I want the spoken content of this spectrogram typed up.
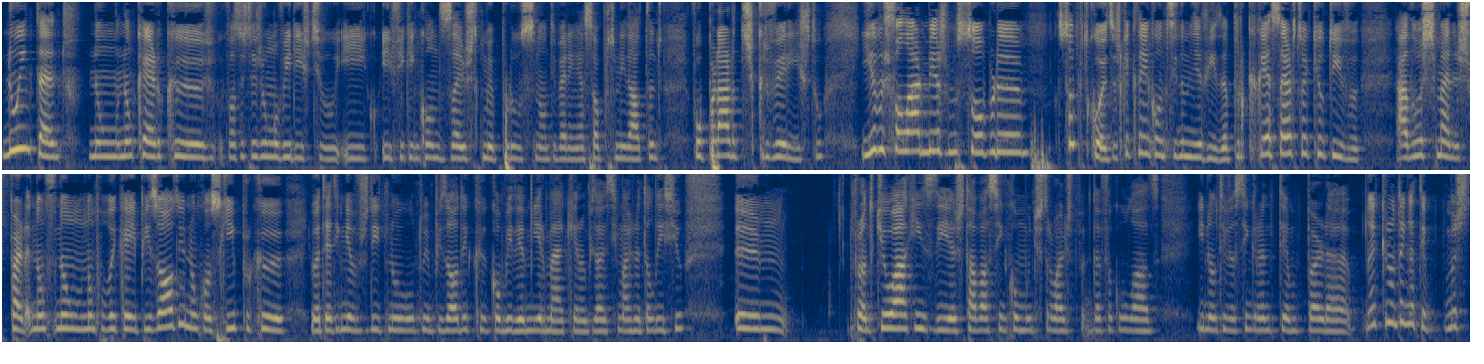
No entanto, não, não quero que vocês estejam a ouvir isto e, e fiquem com desejos de comer peru se não tiverem essa oportunidade. Portanto, vou parar de escrever isto e vamos falar mesmo sobre, sobre coisas, o que é que tem acontecido na minha vida. Porque o que é certo é que eu tive há duas semanas, para, não, não, não publiquei episódio, não consegui, porque eu até tinha-vos dito no último episódio que convidei a minha irmã, que era um episódio assim mais natalício. hum, Pronto, que eu há 15 dias estava assim com muitos trabalhos da faculdade e não tive assim grande tempo para. Não é que não tenha tempo, mas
